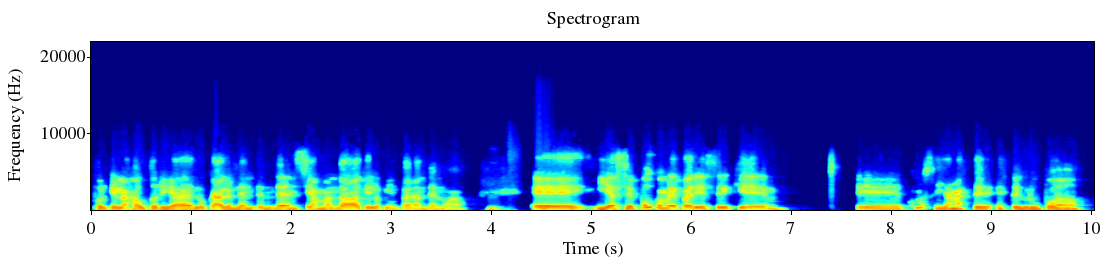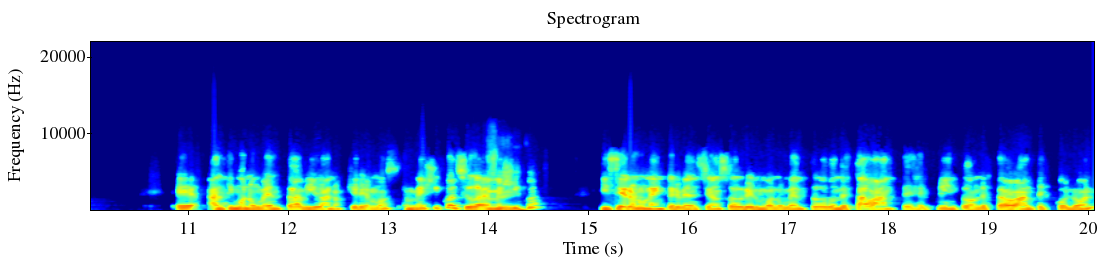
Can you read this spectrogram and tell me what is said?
porque las autoridades locales, la intendencia, mandaba que lo pintaran de nuevo. Eh, y hace poco me parece que, eh, ¿cómo se llama este, este grupo eh, Antimonumenta, Viva Nos Queremos, en México, en Ciudad de México, hicieron una intervención sobre el monumento donde estaba antes el Plinto, donde estaba antes Colón,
